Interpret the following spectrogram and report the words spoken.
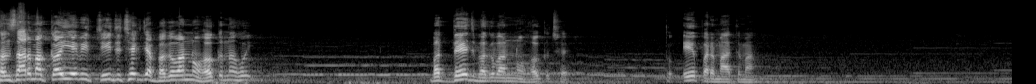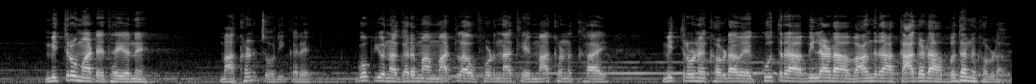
સંસારમાં કઈ એવી ચીજ છે કે જ્યાં ભગવાનનો હક ન હોય? બધે જ ભગવાનનો હક છે. તો એ પરમાત્મા મિત્રો માટે થઈ અને માખણ ચોરી કરે. ગોપીઓના ઘરમાં માટલાઓ ફોડ નાખે, માખણ ખાય. મિત્રોને ખવડાવે, કૂતરા, બિલાડા, વાંદરા, કાગડા બધાને ખવડાવે.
